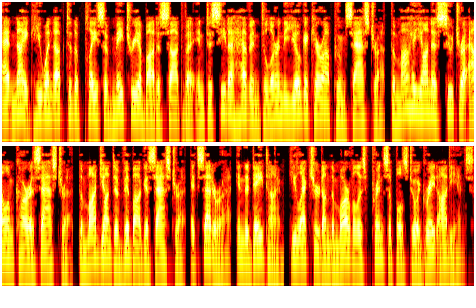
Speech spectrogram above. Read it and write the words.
At night he went up to the place of Maitreya Bodhisattva in Tusita heaven to learn the Yogacarabhumi Sastra, the Mahayana Sutra Alamkara Sastra, the Madhyanta Vibhaga Sastra, etc. In the daytime, he lectured on the marvelous principles to a great audience.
